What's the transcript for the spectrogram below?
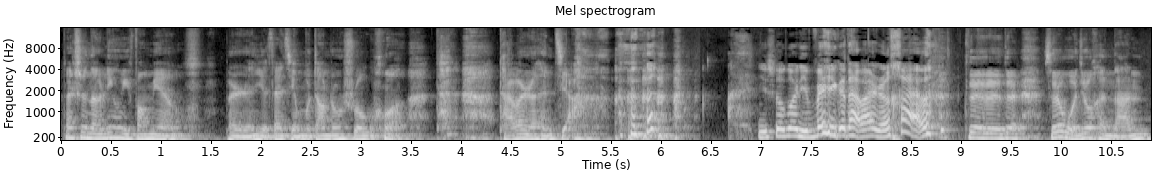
但是呢，另一方面，本人也在节目当中说过，台台湾人很假。你说过你被一个台湾人害了。对对对，所以我就很难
